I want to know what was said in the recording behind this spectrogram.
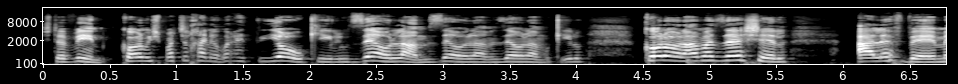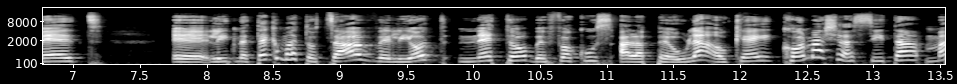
שתבין, כל משפט שלך אני אומרת, יואו, כאילו, זה עולם, זה עולם, זה עולם, כאילו, כל העולם הזה של, א', באמת, אה, להתנתק מהתוצאה ולהיות נטו בפוקוס על הפעולה, אוקיי? כל מה שעשית, מה,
